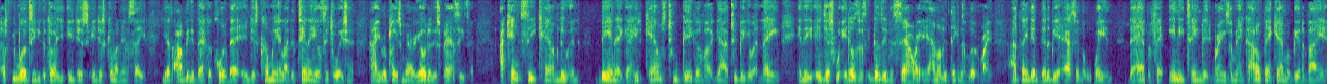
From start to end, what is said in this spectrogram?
a few more teams you could throw. He just he just come out and say yes I'll be the backup quarterback and just come in like the Tannehill situation how he replaced Mariota this past season. I can't see Cam Newton being that guy. He, Cam's too big of a guy, too big of a name, and it, it just it doesn't it doesn't even sound right. I don't even think it'll look right. I think that that'll be an of waiting that happen for any team that brings him in. I don't think Cam will be able to buy in.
